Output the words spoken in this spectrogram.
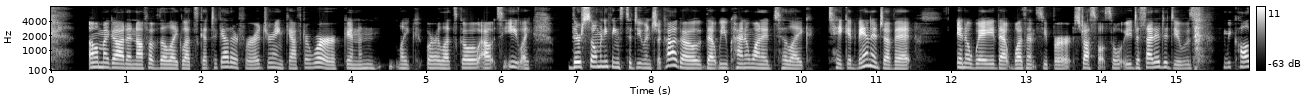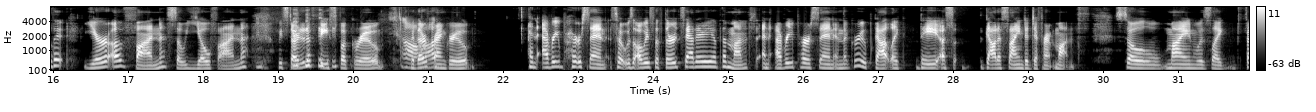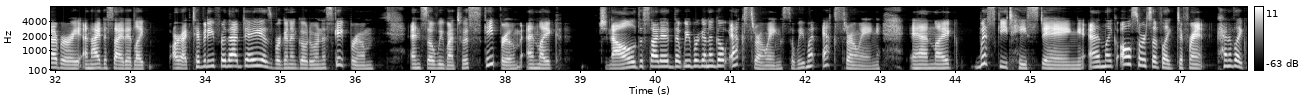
oh my god enough of the like let's get together for a drink after work and like or let's go out to eat like there's so many things to do in chicago that we kind of wanted to like take advantage of it in a way that wasn't super stressful. So what we decided to do was we called it Year of Fun, so Yo Fun. We started a Facebook group with our friend group. And every person, so it was always the third Saturday of the month, and every person in the group got like they ass- got assigned a different month. So mine was like February, and I decided like our activity for that day is we're going to go to an escape room. And so we went to escape room and like Janelle decided that we were going to go axe throwing. So we went axe throwing and like whiskey tasting and like all sorts of like different kind of like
